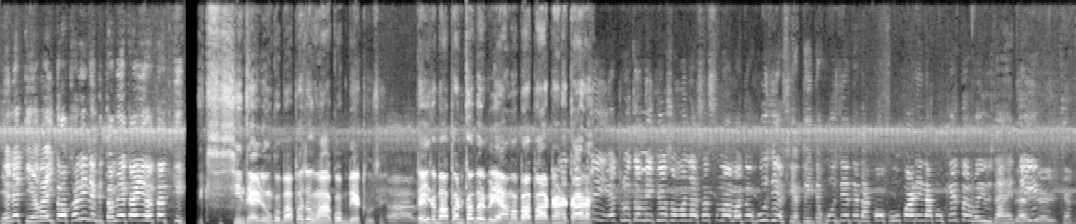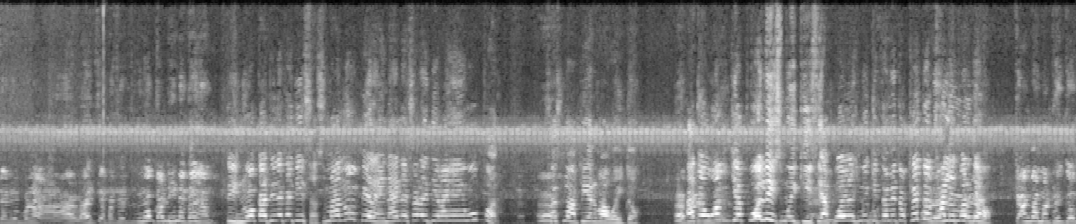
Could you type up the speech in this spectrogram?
એને કહેવાય તો ખરી ને તમે કઈ હતા જ કે સિંધાડ્યું કો બાપા તો વાં કોક બેઠું છે. હા તઈ તો બાપાને ખબર પડી આમાં બાપા આટાને કાર નહીં, એટલું તમે કયો છો મને તો હું જે છે તે તો હું જે તે તા કોક ઉપાડી નાખું ખેતર વયું જાય તઈ ખેતર પણ રાતે પછી નો કાઢી નાખાય આમ તી નો કાઢી નાખે તી સસમા નો પહેરાય નાને સડાઈ દેવાય અહીં ઉપર. સસમા પહેરવા હોય તો. આ તો ઓમ કે પોલીસ મૂકી છે આ પોલીસ મૂકી તમે તો ખેતર ખાલી કરી દો થઈ ગયો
